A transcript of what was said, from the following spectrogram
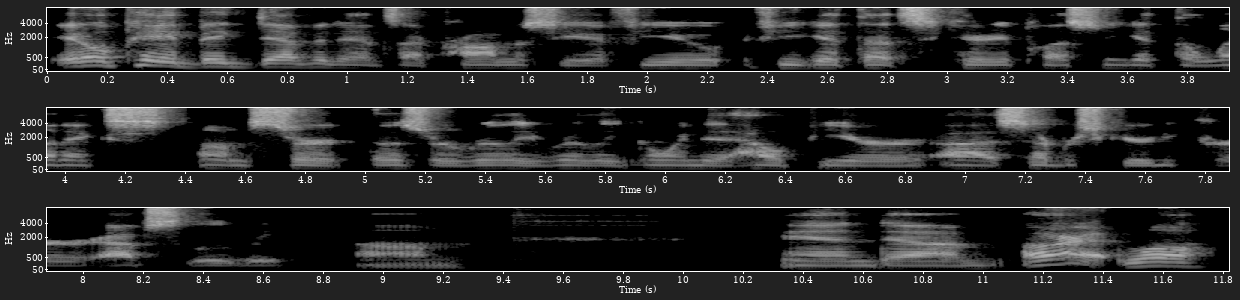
It'll pay big dividends. I promise you. If you if you get that security plus and you get the Linux um, cert, those are really really going to help your uh, cybersecurity career. Absolutely. Um, and um, all right, well,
